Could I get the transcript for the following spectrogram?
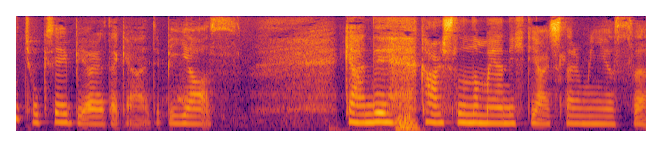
Birçok şey bir arada geldi. Bir yaz. Kendi karşılanamayan ihtiyaçlarımın yası,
